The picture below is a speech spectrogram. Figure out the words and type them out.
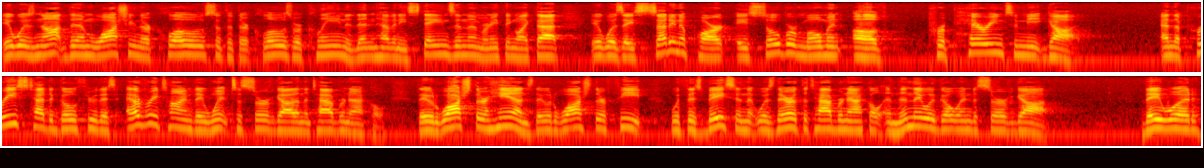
It was not them washing their clothes so that their clothes were clean and didn't have any stains in them or anything like that. It was a setting apart, a sober moment of preparing to meet God. And the priest had to go through this every time they went to serve God in the tabernacle. They would wash their hands, they would wash their feet with this basin that was there at the tabernacle, and then they would go in to serve God. They would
